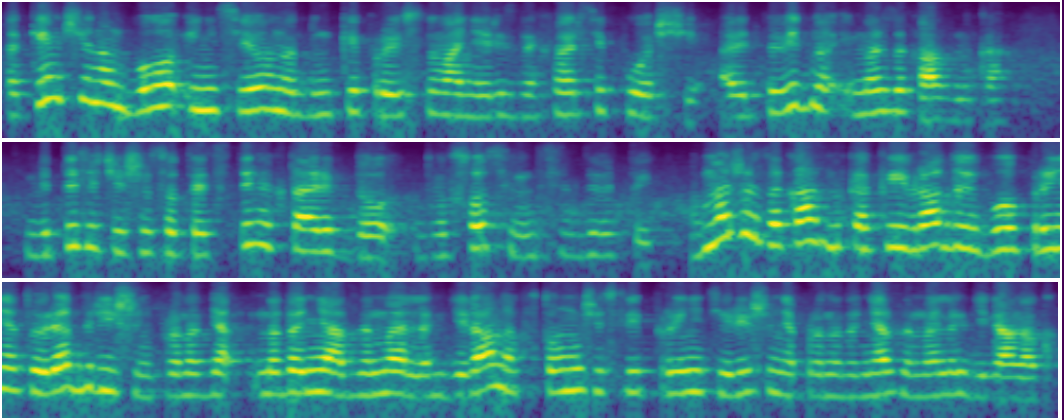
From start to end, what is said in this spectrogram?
Таким чином було ініційовано думки про існування різних версій площі, а відповідно і мер заказника від 1630 гектарів до 279. В межах заказника Київрадою було прийнято ряд рішень про надання земельних ділянок, в тому числі прийняті рішення про надання земельних ділянок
